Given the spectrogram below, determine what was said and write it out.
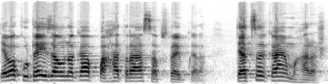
तेव्हा कुठेही जाऊ नका पाहत राहा सबस्क्राईब करा. त्याचं काय महाराष्ट्र?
